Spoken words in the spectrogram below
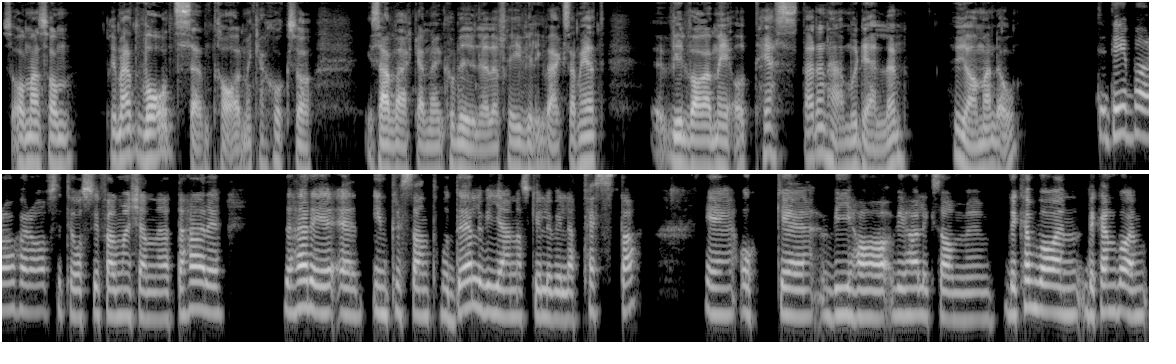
Så om man som primärt vårdcentral, men kanske också i samverkan med en kommun eller frivillig verksamhet, eh, vill vara med och testa den här modellen, hur gör man då? Det är bara att höra av sig till oss ifall man känner att det här är det här är en intressant modell vi gärna skulle vilja testa. Eh, och eh, vi har, vi har liksom, eh, det kan vara, en, det kan vara en,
